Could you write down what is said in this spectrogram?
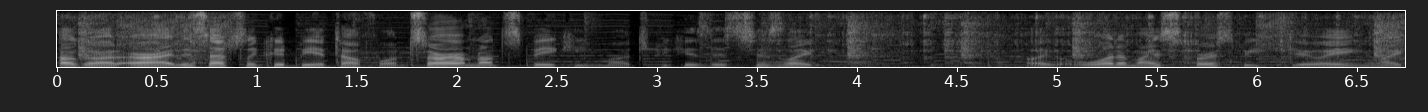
Oh god, alright, this actually could be a tough one. Sorry, I'm not speaking much because it's just like... Like, what am I supposed to be doing? Like...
